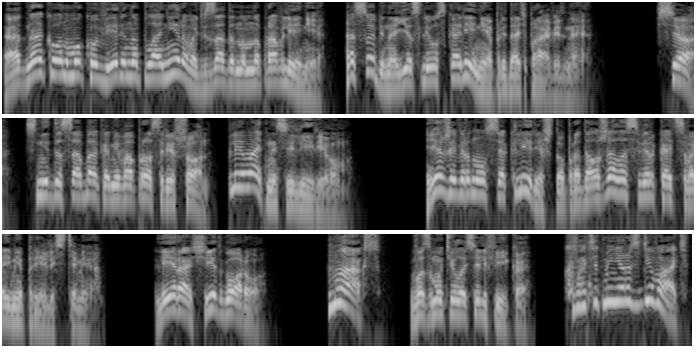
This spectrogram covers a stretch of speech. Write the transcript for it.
Однако он мог уверенно планировать в заданном направлении, особенно если ускорение придать правильное. Все, с недособаками вопрос решен, плевать на Силириум. Я же вернулся к Лире, что продолжала сверкать своими прелестями. «Лира, щит гору!» «Макс!» — возмутилась эльфийка. «Хватит меня раздевать!»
